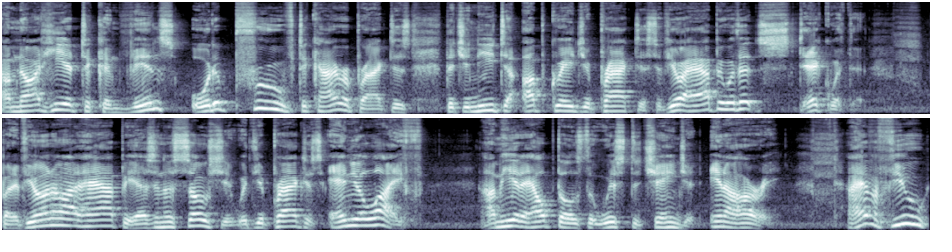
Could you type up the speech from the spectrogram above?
I'm not here to convince or to prove to chiropractors that you need to upgrade your practice. If you're happy with it, stick with it. But if you're not happy as an associate with your practice and your life, I'm here to help those that wish to change it in a hurry. I have a few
